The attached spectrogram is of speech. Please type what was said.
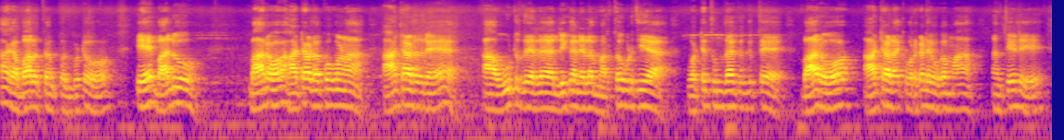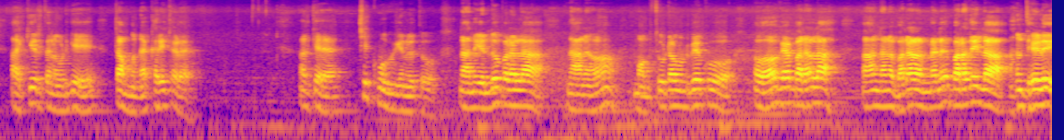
ಆಗ ಬಾಲು ತಂಪು ಅಂದ್ಬಿಟ್ಟು, ಏ ಬಾಲು, ಬಾರೋ, ಆಟ ಆಡೋಕೆ ಹೋಗೋಣ. ಆಟ ಆಡಿದ್ರೆ ಆ ಊಟದೆಲ್ಲ ಲಿಗನೆಲ್ಲ ಮರ್ತೋಗ್ಬಿಡ್ತೀಯ? ಹೊಟ್ಟೆ ತುಂಬ್ದಾಗುತ್ತೆ ಬಾರೋ, ಆಟ ಆಡೋಕೆ ಹೊರಗಡೆ ಹೋಗಮ್ಮ. ಅಂತೇಳಿ ಆ ಕೀರ್ತನ ಹುಡುಗಿ ತಮ್ಮನ್ನ ಕರೀತಾಳೆ. ಅದಕ್ಕೆ ಚಿಕ್ಕ ಮಗುಗೇನಿತ್ತು ನಾನು ಎಲ್ಲೂ ಬರಲ್ಲ. ನಾನು ಮಂಸೂಟ ಉಣ್ಬೇಕು. ಹೋಗ, ಬರಲ್ಲ. ನಾನು ಬರಲ್ಲ ಅಂದಮೇಲೆ ಬರೋದಿಲ್ಲ ಅಂಥೇಳಿ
